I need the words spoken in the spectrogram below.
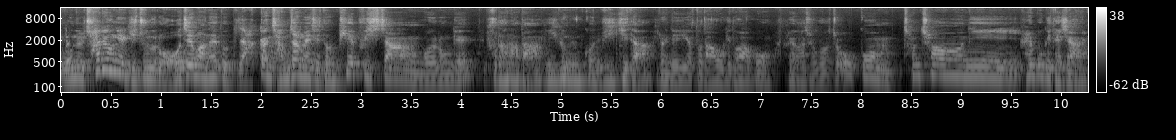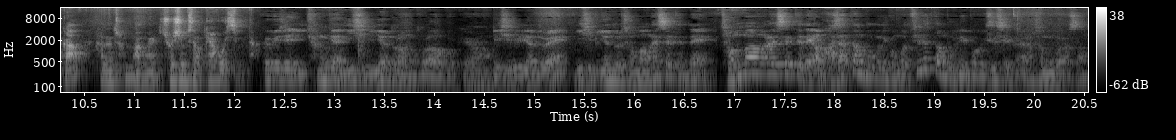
오늘 촬영일 기준으로 어제만 해도 약간 잠잠해지던 PF 시장 뭐 이런 게 불안하다, 이금융권 위기다 이런 얘기가 또 나오기도 하고 그래가지고 조금 천천히 회복이 되지 않을까 하는 전망을 조심스럽게 하고 있습니다. 그럼 이제 이 작년 22년도로 한번 돌아가 볼게요. 21년도에 22년도를 전망을 했을 텐데 전망을 했을 때 내가 맞았던 부분이 뭐 틀렸던 부분이 뭐 있으실까요? 전문가로서?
